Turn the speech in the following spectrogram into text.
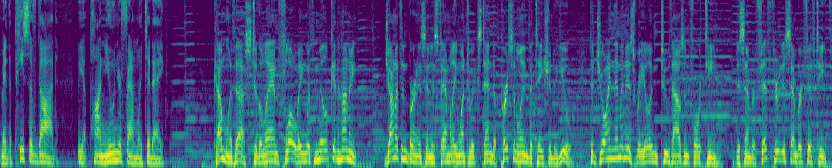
May the peace of God be upon you and your family today. Come with us to the land flowing with milk and honey. Jonathan Bernis and his family want to extend a personal invitation to you to join them in Israel in 2014, December 5th through December 15th,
